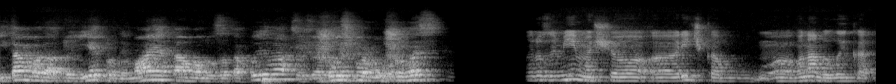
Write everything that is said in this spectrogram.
І там вода то є, то немає, там воно затопило, хтось порушилась. Ми розуміємо, що е, річка е, вона велика,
